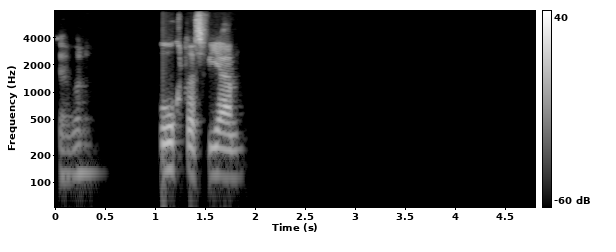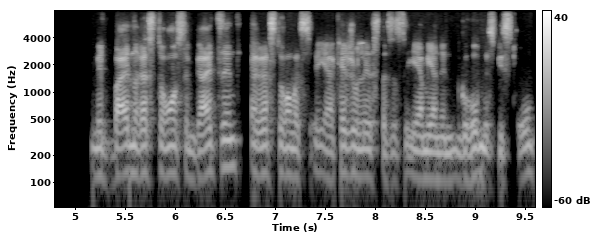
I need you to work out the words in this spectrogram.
Sehr gut hoch, dass wir mit beiden Restaurants im Guide sind. Ein Restaurant, was eher casual ist, das ist eher mehr ein gehobenes Bistro,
